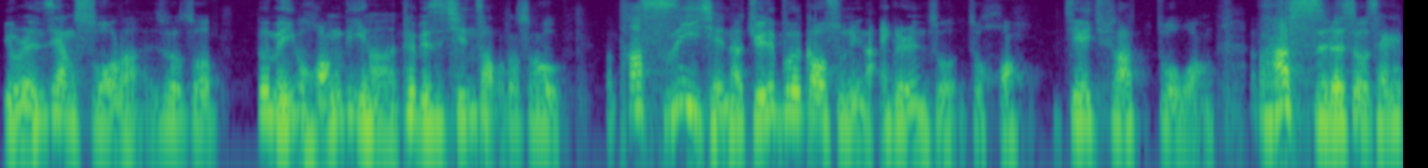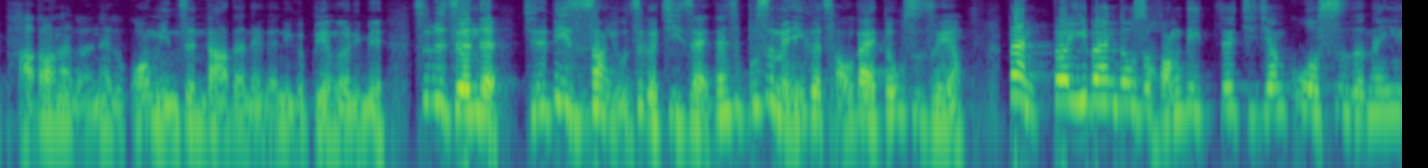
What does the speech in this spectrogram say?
有人这样说了，就是说说每一个皇帝哈，特别是清朝的时候，他死以前呢，绝对不会告诉你哪一个人做做皇接他做王，他死的时候才可以爬到那个那个光明正大的那个那个匾额里面，是不是真的？其实历史上有这个记载，但是不是每一个朝代都是这样，但都一般都是皇帝在即将过世的那一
